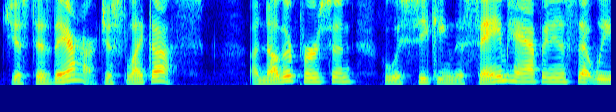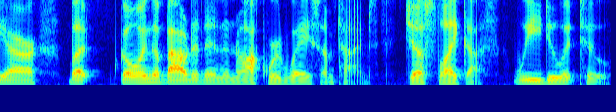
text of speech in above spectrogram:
just as they are, just like us. Another person who is seeking the same happiness that we are, but going about it in an awkward way sometimes, just like us. We do it too.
